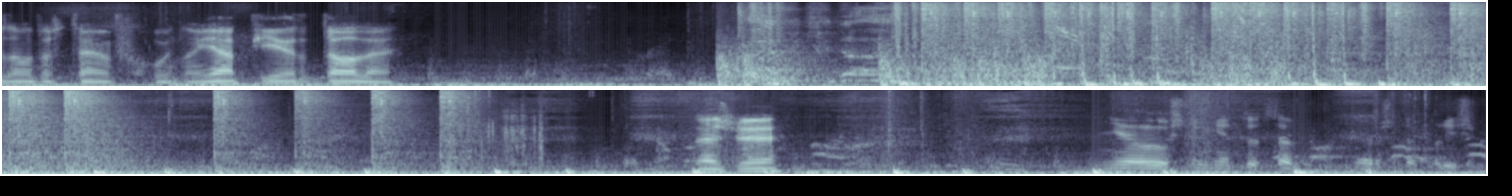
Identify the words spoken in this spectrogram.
Znowu dostałem w chuj. No ja pierdolę. Leży. Nie osiągnięto celu. Reszta byliśmy.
